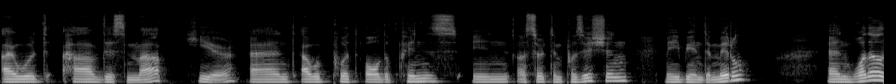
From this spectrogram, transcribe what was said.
I would have this map here and I would put all the pins in a certain position, maybe in the middle. And what I'll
